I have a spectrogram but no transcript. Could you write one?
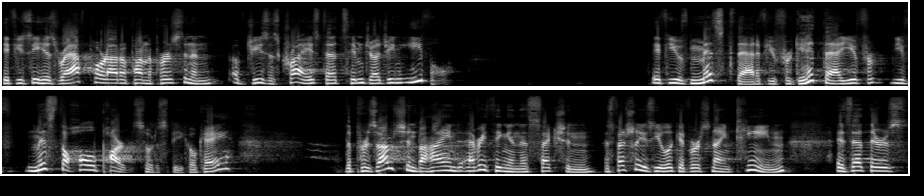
If you see his wrath poured out upon the person of Jesus Christ, that's him judging evil. If you've missed that, if you forget that, you've, you've missed the whole part, so to speak, okay? The presumption behind everything in this section, especially as you look at verse 19, is that there's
